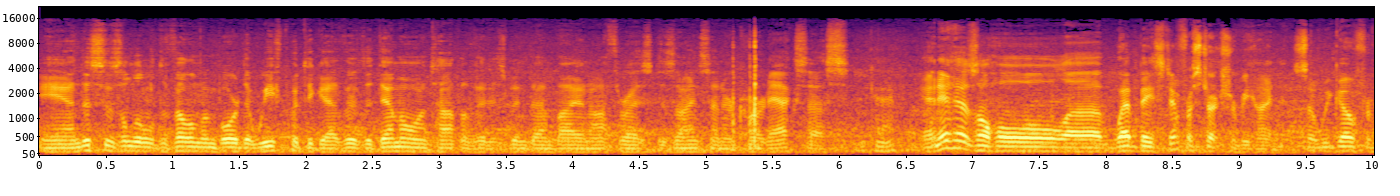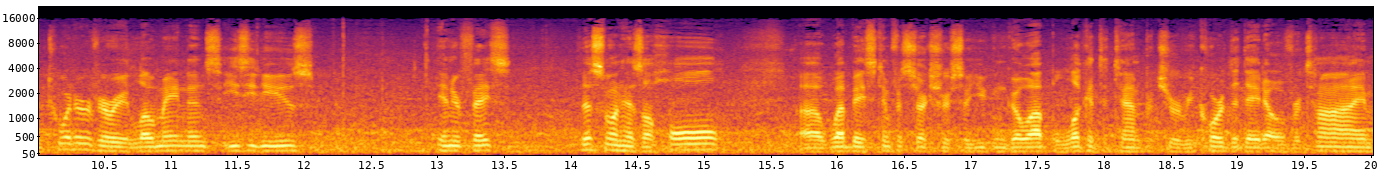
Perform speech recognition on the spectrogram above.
And this is a little development board that we've put together. The demo on top of it has been done by an authorized design center, Card Access. Okay. And it has a whole uh, web-based infrastructure behind it. So we go from Twitter, very low maintenance, easy to use interface. This one has a whole uh, web-based infrastructure so you can go up, look at the temperature, record the data over time,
